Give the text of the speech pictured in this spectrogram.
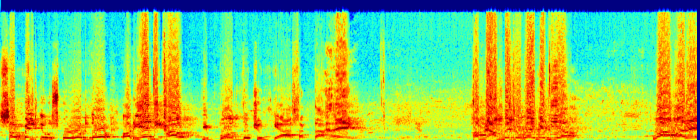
सब मिलके उसको वोट दो और ये दिखाओ कि बौद्ध चुन के आ सकता है। हमने अम्बेजोगाई में दिया, वहाँ हमारे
